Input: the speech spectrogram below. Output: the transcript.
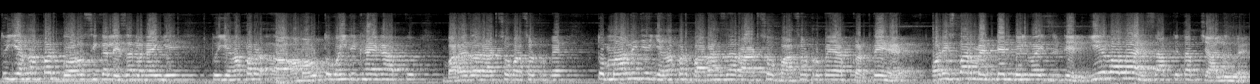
तो यहाँ पर गौरव सी का लेजर लगाएँगे। तो यहाँ पर अमाउंट तो वही दिखाएगा आपको, बारह रुपए। तो मान लीजिए, यहाँ पर बारह रुपए आप करते हैं, और इस बार मेंटेन बिल वाइज डिटेल ये वाला हिसाब किताब चालू है।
